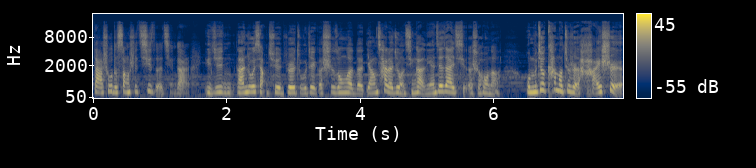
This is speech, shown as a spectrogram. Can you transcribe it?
大叔的丧失妻子的情感，以及男主想去追逐这个失踪了的杨菜的这种情感连接在一起的时候呢，我们就看到就是还是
